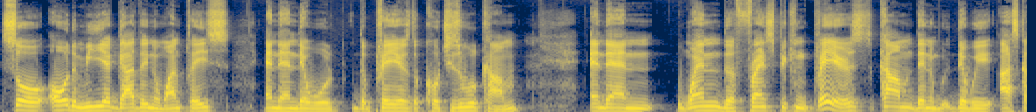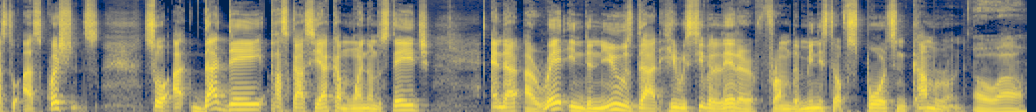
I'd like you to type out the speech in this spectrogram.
So all the media gathered in one place, and then they will the players, the coaches will come, and then when the French-speaking players come, then they will ask us to ask questions. So uh, that day, Pascal Siakam went on the stage, and I, I read in the news that he received a letter from the Minister of Sports in Cameroon. oh wow.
